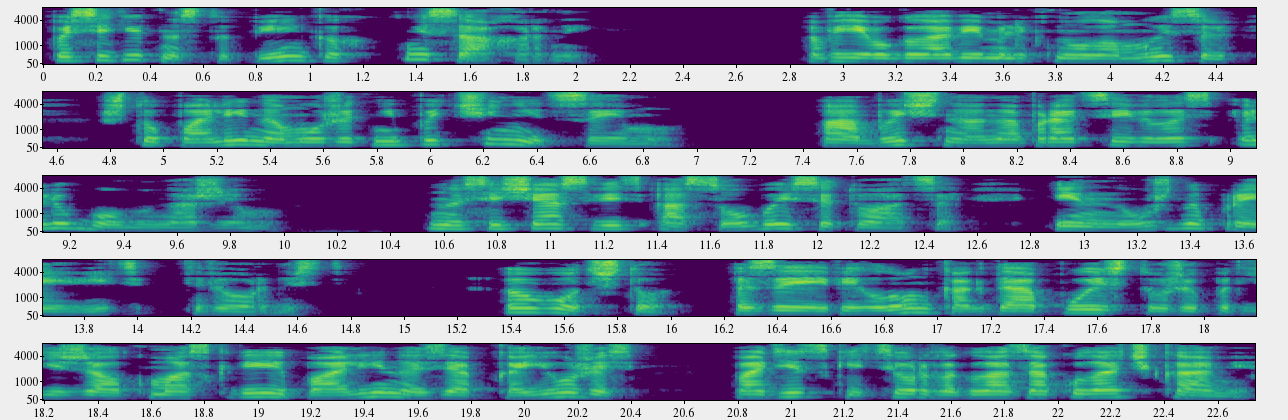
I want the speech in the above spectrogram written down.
Посидит на ступеньках, не сахарный. В его голове мелькнула мысль, что Полина может не подчиниться ему. Обычно она противилась любому нажиму. Но сейчас ведь особая ситуация, и нужно проявить твердость. «Вот что», – заявил он, когда поезд уже подъезжал к Москве, и Полина, зябко ежась, по-детски терла глаза кулачками.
